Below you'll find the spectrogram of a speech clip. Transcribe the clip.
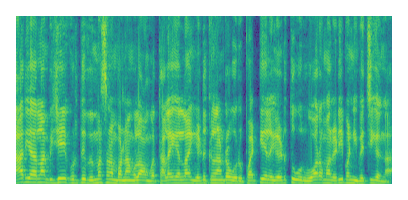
யார் யாரெல்லாம் விஜய் குறித்து விமர்சனம் பண்ணாங்களோ அவங்க தலையெல்லாம் எடுக்கலான்ற ஒரு பட்டியலை எடுத்து ஒரு ஓரமா ரெடி பண்ணி வச்சுக்கோங்க.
